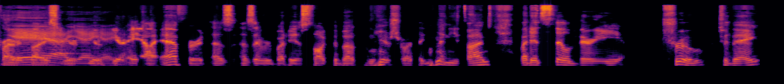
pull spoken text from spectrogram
prioritize yeah, your, yeah, your, yeah, your ai effort as as everybody has talked about in your short thing many times. But it's still very true today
